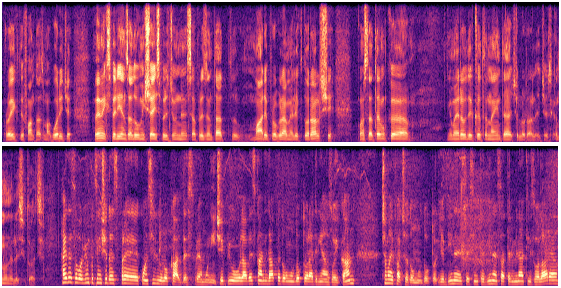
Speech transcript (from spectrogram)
proiecte fantasmagorice. Avem experiența 2016 unde s-a prezentat mare program electoral și constatăm că E mai rău decât înaintea acelor alegeri, în unele situații. Haideți să vorbim puțin și despre Consiliul Local, despre municipiu. L aveți candidat pe domnul doctor Adrian Zoican. Ce mai face domnul doctor? E bine? Se simte bine? S-a terminat izolarea?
